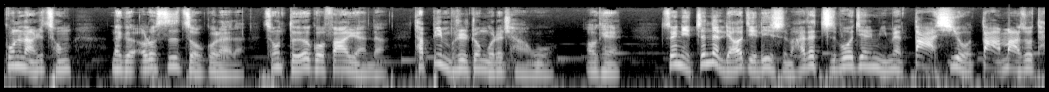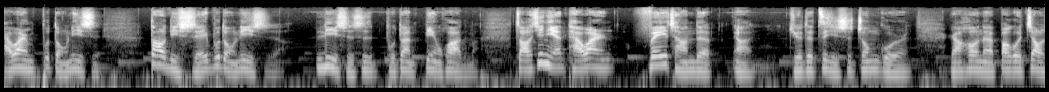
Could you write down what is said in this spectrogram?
共产党是从那个俄罗斯走过来的，从德国发源的，它并不是中国的产物。OK。所以你真的了解历史吗？还在直播间里面大秀大骂，说台湾人不懂历史，到底谁不懂历史啊？历史是不断变化的嘛。早些年台湾人非常的啊，觉得自己是中国人，然后呢，包括教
